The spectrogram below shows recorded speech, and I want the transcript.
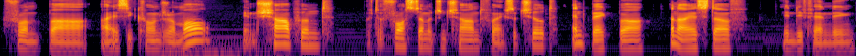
front bar icy conjure maul, in sharpened, with the frost damage enchant for extra chilled, and back bar an ice staff in defending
